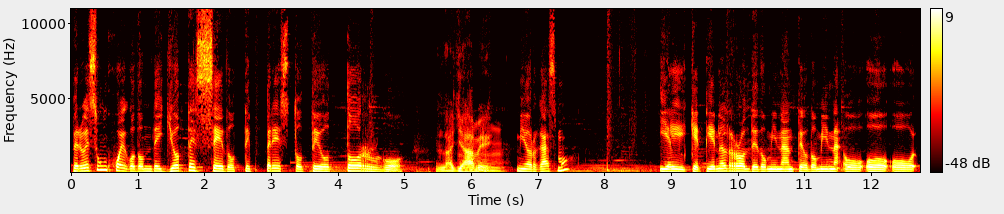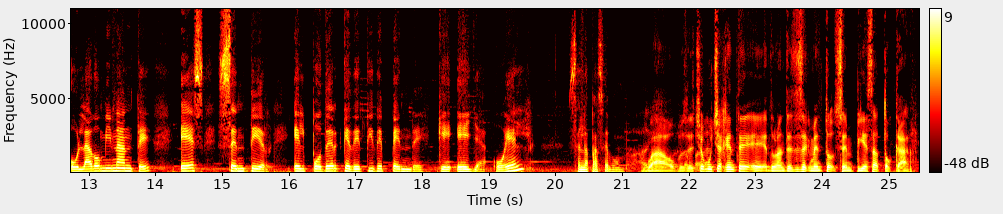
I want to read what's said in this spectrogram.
Pero es un juego donde yo te cedo, te presto, te otorgo La llave. mi orgasmo y el que tiene el rol de dominante o, domina, o, o- o- o la dominante es sentir el poder que de ti depende que ella o él se la pase bomba. Wow, pues de hecho mucha gente eh, durante este segmento se empieza a tocar.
